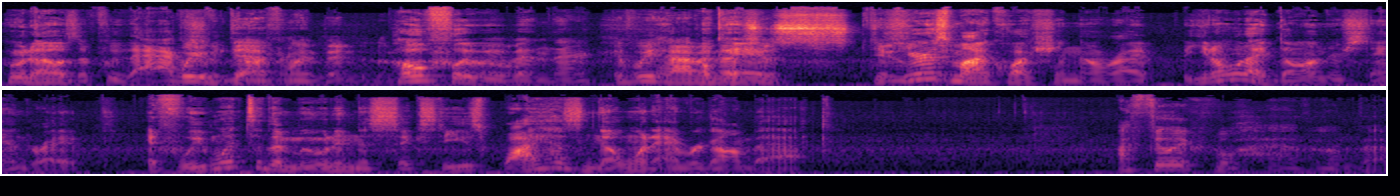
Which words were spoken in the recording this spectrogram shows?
who knows if we've actually. we've definitely been to the. moon, Hopefully, bro. we've been there. If we haven't, that's just stupid. Here's my question though, right? You know what I don't understand, right? If we went to the moon in the '60s, why has no one ever gone back? I feel like people have gone back.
